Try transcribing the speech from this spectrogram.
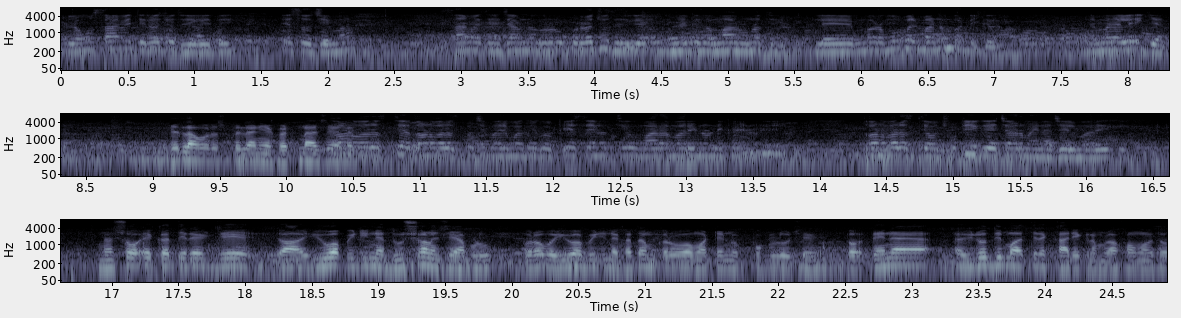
એટલે હું સામેથી રજૂ થઈ ગઈ હતી એસઓજીમાં સામેથી જામનગર રોડ ઉપર રજૂ થઈ ગયું. મેં કીધું મારું નથી. એટલે મારા મોબાઈલમાં નંબર નીકળ્યો. અને મને લઈ ગયા હતા કેટલા વર્ષ પહેલાની ઘટના છે? ત્રણ વર્ષ થયા. ત્રણ વર્ષ પછી મારી માથે કોઈ કેસ નથી થયું. મારા મારીનો નહીં કાંઈ નહીં. ત્રણ વર્ષથી હું છૂટી ગઈ ચાર મહિના જેલમાં રહી હતી નશો એક અત્યારે જે યુવા પેઢીને દૂષણ છે આપણું, બરોબર? યુવા પેઢીને ખતમ કરવા માટેનું પગલું છે. તો તેના વિરોધીમાં અત્યારે કાર્યક્રમ રાખવામાં હતો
